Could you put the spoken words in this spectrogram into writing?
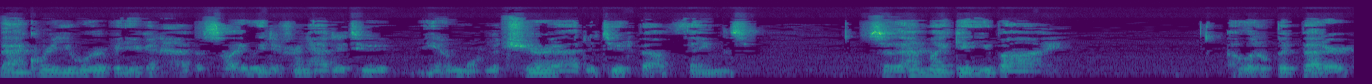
back where you were, but you're going to have a slightly different attitude, you know, more mature attitude about things. So that might get you by a little bit better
